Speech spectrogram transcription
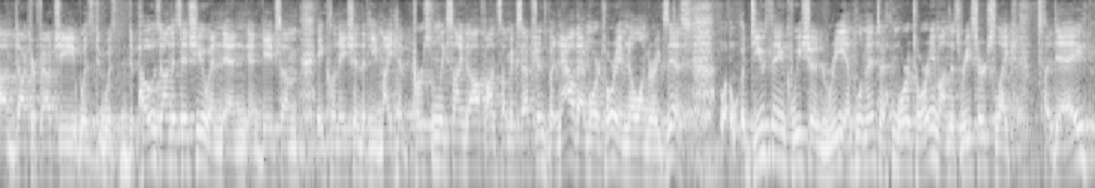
Um, Dr. Fauci was was deposed on this issue and, and, and gave some inclination that he might have personally signed off on some exceptions, but now that moratorium no longer exists. Do you think we should re-implement a moratorium on this research like today?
